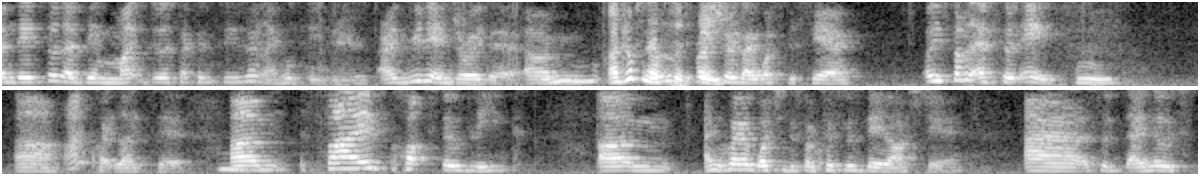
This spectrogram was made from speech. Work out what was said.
and they said that they might do a second season. I hope they do. I really enjoyed it. Um, I dropped in one of the episode eight. shows I watched this year. Oh, you stopped at episode eight. Mm. Ah, I quite liked it. Um, five Hot Stove League. Um, I started watching this on Christmas Day last year. Uh, so I know it's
